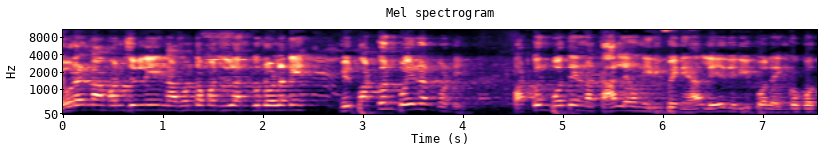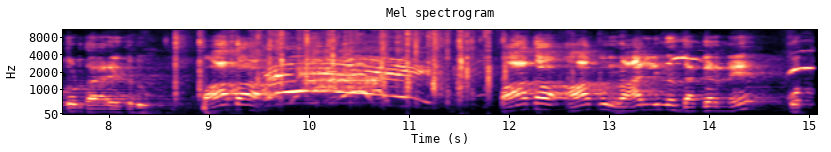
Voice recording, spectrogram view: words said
ఎవరైనా నా మనుషుల్ని నా సొంత మనుషులు అనుకున్న వాళ్ళని మీరు పట్టుకొని పోయిన అనుకోండి. పట్టుకొని పోతే నా కాళ్ళు ఏమన్నా ఇరిగిపోయినాయా? లేదు ఇరిగిపోలే. ఇంకో కొత్తోడు తయారవుతాడు. పాత పాత ఆకు రాలిన దగ్గరనే కొత్త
